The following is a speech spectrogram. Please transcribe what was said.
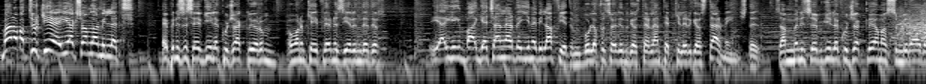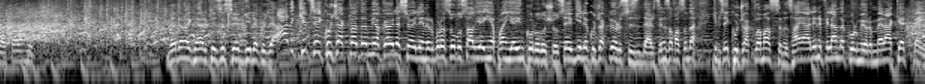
Merhaba Türkiye, iyi akşamlar millet. Hepinizi sevgiyle kucaklıyorum. Umarım keyifleriniz yerindedir. Ya, geçenlerde yine bir laf yedim. Bu lafı söylediğimi gösterilen tepkileri göstermeyin. İşte sen beni sevgiyle kucaklayamazsın birader falan. Ne demek herkesi sevgiyle kucak? Hadi kimseyi kucakladığım yok öyle söylenir. Burası ulusal yayın yapan yayın kuruluşu. Sevgiyle kucaklıyoruz sizi derseniz ama aslında kimseyi kucaklamazsınız. Hayalini falan da kurmuyorum merak etmeyin.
